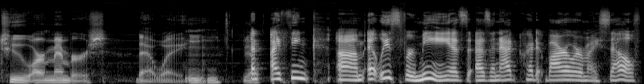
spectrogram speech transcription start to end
to our members that way. Yeah. And I think, um, at least for me, as, as an ag credit borrower myself,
